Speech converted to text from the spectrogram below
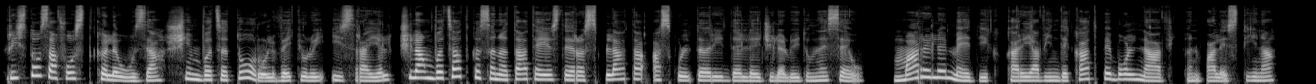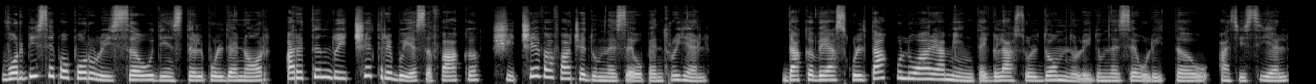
Hristos a fost călăuza și învățătorul vechiului Israel și l-a învățat că sănătatea este răsplata ascultării de legile lui Dumnezeu. Marele medic care i-a vindecat pe bolnavi în Palestina vorbise poporului său din stâlpul de nor, arătându-i ce trebuie să facă și ce va face Dumnezeu pentru el. Dacă vei asculta cu luarea minte glasul Domnului Dumnezeului tău, a zis el,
